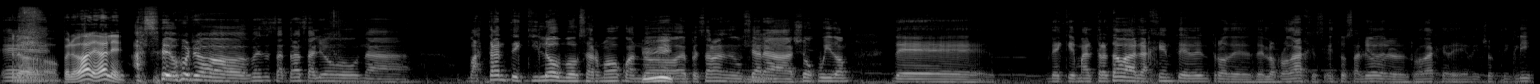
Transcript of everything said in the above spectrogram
Pero, Eh, pero dale, dale. Hace unos meses atrás salió una bastante quilombo se armó cuando Sí. empezaron a denunciar a Josh Whedon de, de que maltrataba a la gente dentro de, de los rodajes. Esto salió del rodaje de, de Justice League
